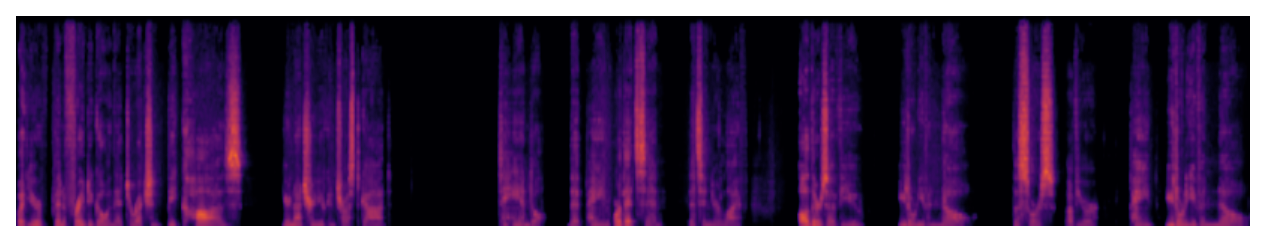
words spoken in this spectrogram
but you've been afraid to go in that direction because you're not sure you can trust God to handle that pain or that sin that's in your life. Others of you, you don't even know the source of your pain. You don't even know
